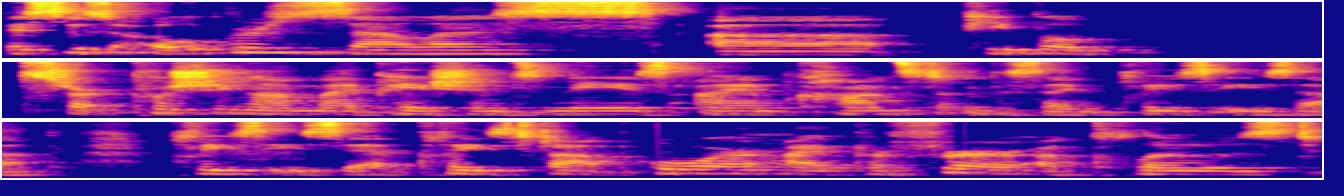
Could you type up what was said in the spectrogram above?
this is overzealous. Uh, people start pushing on my patient's knees. I am constantly saying, please ease up, please ease up, please stop. Or mm-hmm. I prefer a closed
